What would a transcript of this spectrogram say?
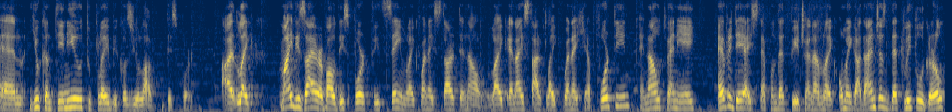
and you continue to play because you love this sport. I like my desire about this sport is same like when i start and now like and i start like when i have 14 and now 28 every day i step on that pitch and i'm like oh my god i'm just that little girl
